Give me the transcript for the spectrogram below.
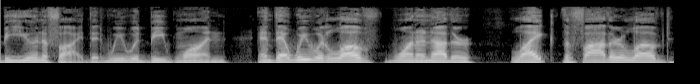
be unified, that we would be one, and that we would love one another like the Father loved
